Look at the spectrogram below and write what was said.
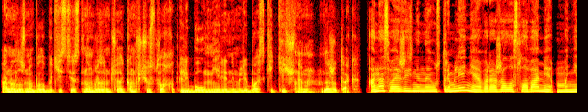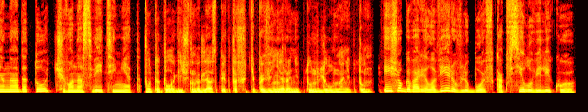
Она должна была быть естественным образом человеком в чувствах либо умеренным, либо аскетичным, даже так. Она свои жизненные устремления выражала словами «мне надо то, чего на свете нет». Вот это логично для аспектов типа Венера, Нептун или Луна, Нептун. И еще говорила «верю в любовь, как в силу великую.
